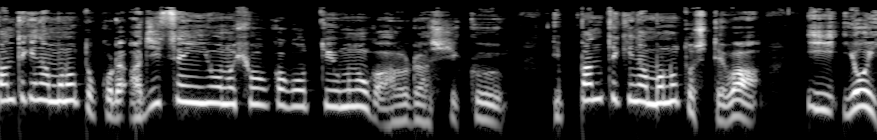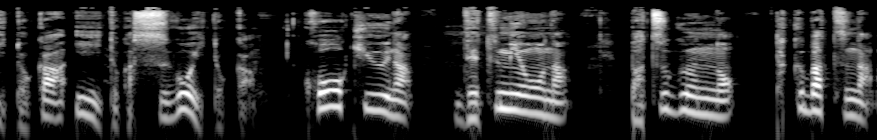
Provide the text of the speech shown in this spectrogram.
般的なものとこれ味専用の評価語っていうものがあるらしく、一般的なものとしては、いい、良いとか、いいとか、すごいとか、高級な、絶妙な、抜群の、卓抜な、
